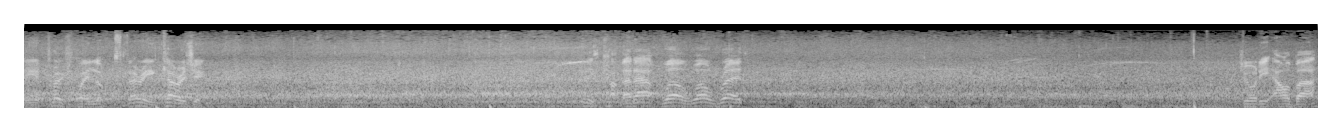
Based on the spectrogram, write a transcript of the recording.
The approach play looked very encouraging. And he's cut that out well, well read. Jordi Alba.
